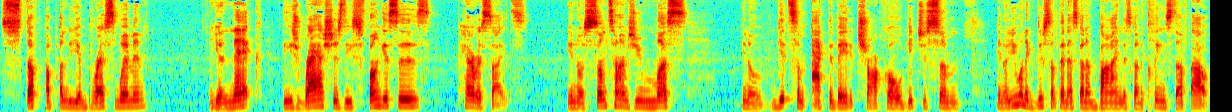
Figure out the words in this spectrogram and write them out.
stuff up under your breasts women. Your neck these rashes these funguses parasites you know sometimes you must you know, get some activated charcoal, get you some, you know, you want to do something that's going to bind, that's going to clean stuff out.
